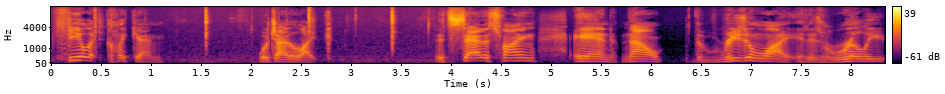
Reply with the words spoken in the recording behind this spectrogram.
feel it click in, which I like. It's satisfying. And now, the reason why it has really,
